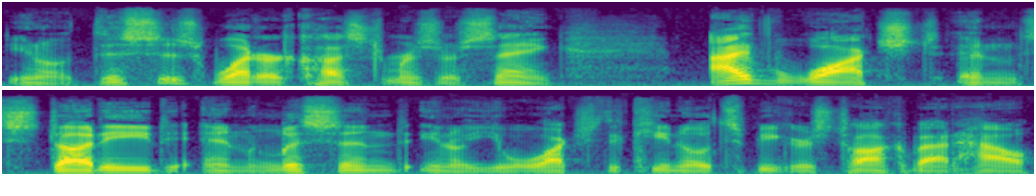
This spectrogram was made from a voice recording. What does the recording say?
you know, this is what our customers are saying. I've watched and studied and listened. You know, you watch the keynote speakers talk about how,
